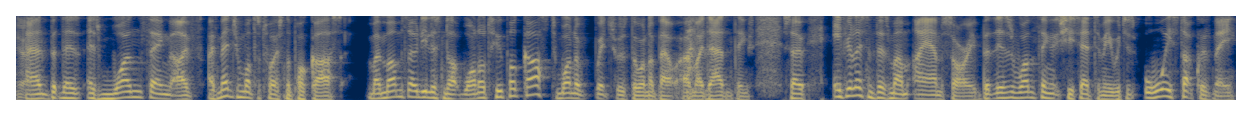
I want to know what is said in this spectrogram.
yeah. and but there's there's one thing that I've I've mentioned once or twice on the podcast my mum's only listened to like one or two podcasts, one of which was the one about uh, my dad and things. So if you're listening to this, mum, I am sorry, but this is one thing that she said to me, which has always stuck with me.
